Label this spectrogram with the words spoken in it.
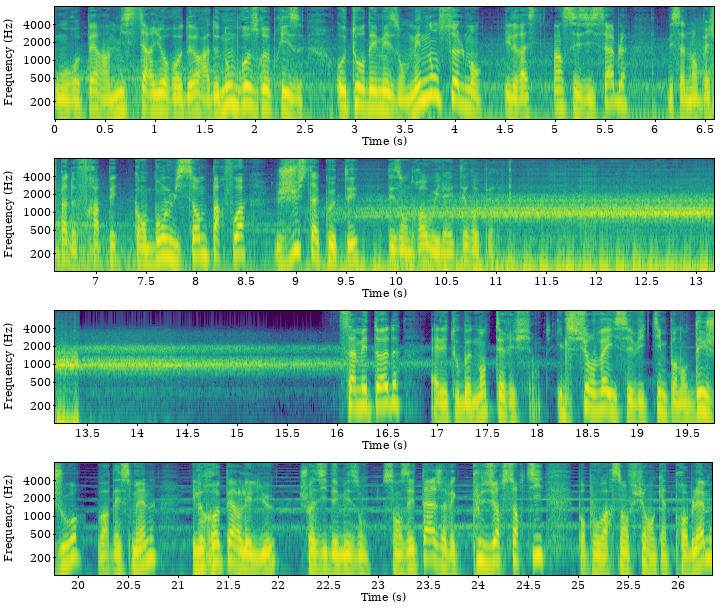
où on repère un mystérieux rôdeur à de nombreuses reprises autour des maisons. Mais non seulement il reste insaisissable, mais ça ne l'empêche pas de frapper quand bon lui semble, parfois juste à côté des endroits où il a été repéré. Sa méthode, elle est tout bonnement terrifiante. Il surveille ses victimes pendant des jours, voire des semaines. Il repère les lieux, choisit des maisons sans étage avec plusieurs sorties pour pouvoir s'enfuir en cas de problème.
